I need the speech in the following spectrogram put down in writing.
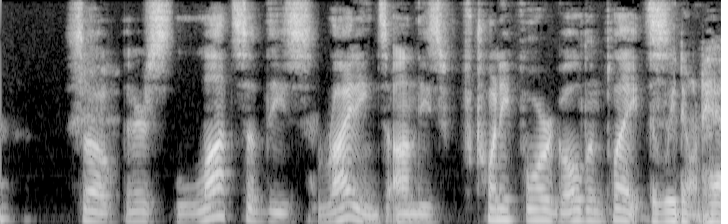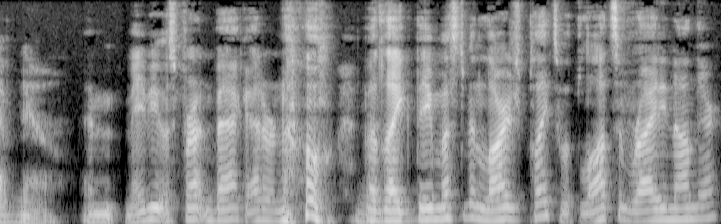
so there's lots of these writings on these 24 golden plates. That we don't have now. and maybe it was front and back, I don't know. but like they must have been large plates with lots of writing on there.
